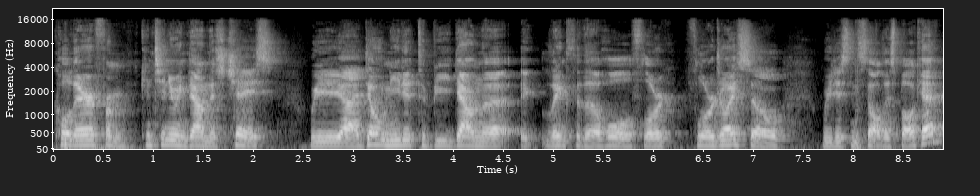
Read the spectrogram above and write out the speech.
cold air from continuing down this chase. We uh, don't need it to be down the length of the whole floor, floor joist, so we just install this bulkhead.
